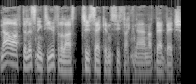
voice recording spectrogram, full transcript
now after listening to you for the last two seconds, he's like, nah, not that bitch.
